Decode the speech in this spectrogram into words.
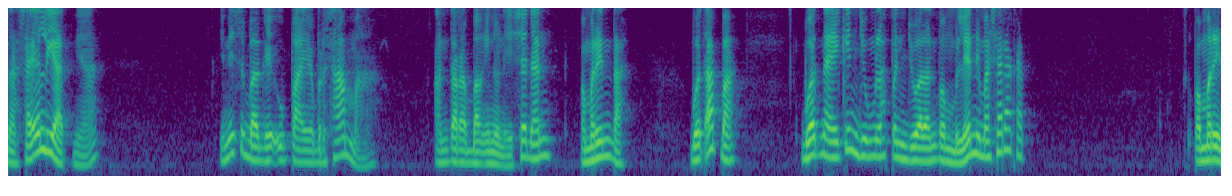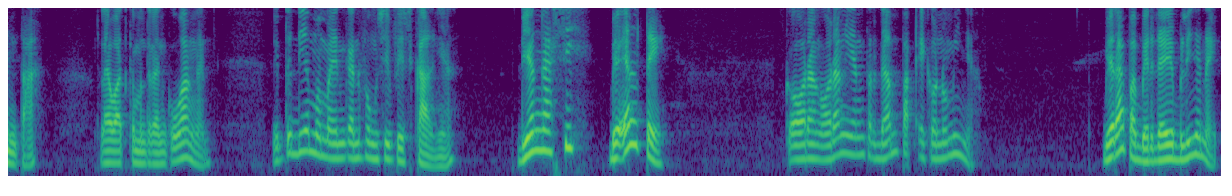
Nah saya lihatnya ini sebagai upaya bersama antara Bank Indonesia dan pemerintah. Buat apa? Buat naikin jumlah penjualan pembelian di masyarakat. Pemerintah lewat Kementerian Keuangan itu dia memainkan fungsi fiskalnya. Dia ngasih BLT ke orang-orang yang terdampak ekonominya. Biar apa? Biar daya belinya naik.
